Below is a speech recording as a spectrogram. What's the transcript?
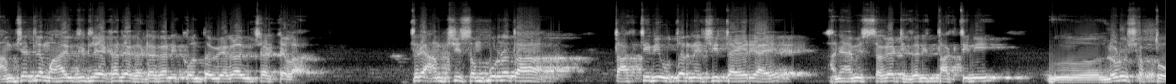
आमच्यातल्या महायुतीतल्या एखाद्या घटकाने कोणता वेगळा विचार केला तरी आमची संपूर्णतः ताकदीने उतरण्याची तयारी आहे आणि आम्ही सगळ्या ठिकाणी ताकदीने लढू शकतो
